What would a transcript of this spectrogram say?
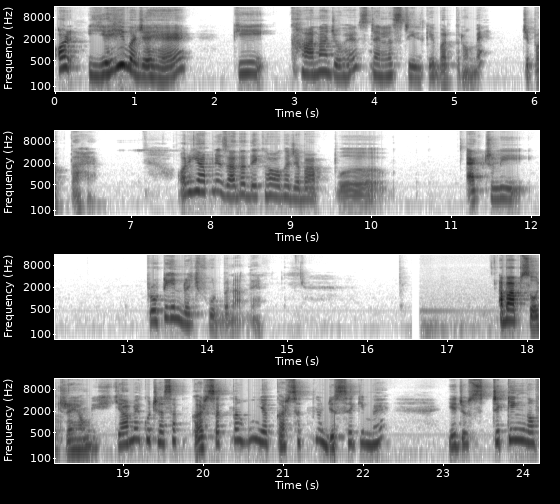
और यही वजह है कि खाना जो है स्टेनलेस स्टील के बर्तनों में चिपकता है। और ये आपने ज़्यादा देखा होगा जब आप एक्चुअली प्रोटीन रिच फ़ूड बनाते हैं। अब आप सोच रहे होंगे क्या मैं कुछ ऐसा कर सकता हूँ या कर सकती हूँ जिससे कि मैं ये जो स्टिकिंग ऑफ़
